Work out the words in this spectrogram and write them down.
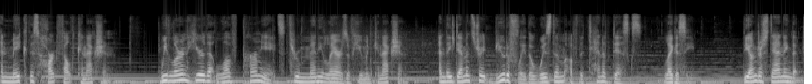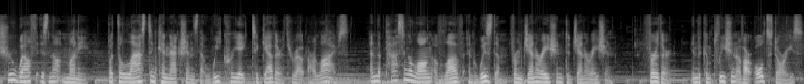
and make this heartfelt connection. We learn here that love permeates through many layers of human connection. and they demonstrate beautifully the wisdom of the 10 of discs, legacy. The understanding that true wealth is not money, but the lasting connections that we create together throughout our lives, and the passing along of love and wisdom from generation to generation. Further, in the completion of our old stories,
